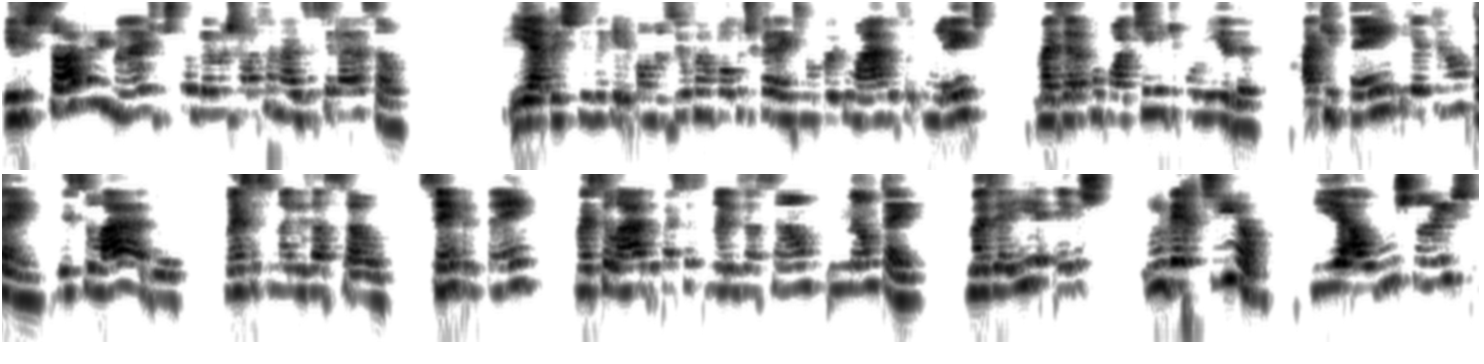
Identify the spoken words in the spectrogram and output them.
eles sofrem mais dos problemas relacionados à separação. E a pesquisa que ele conduziu foi um pouco diferente, não foi com água, foi com leite, mas era com potinho de comida. Aqui tem e aqui não tem. Desse lado, com essa sinalização, sempre tem, com esse lado, com essa sinalização, não tem. Mas aí eles invertiam e alguns cães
